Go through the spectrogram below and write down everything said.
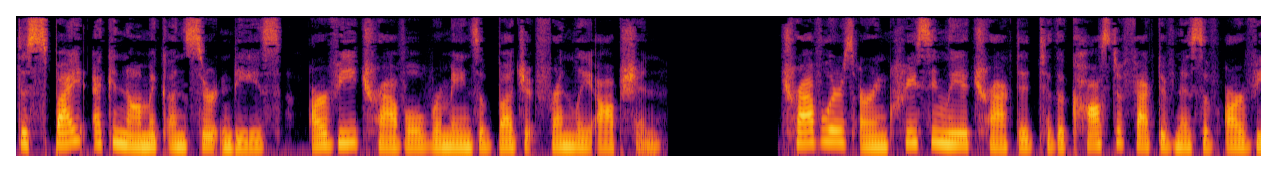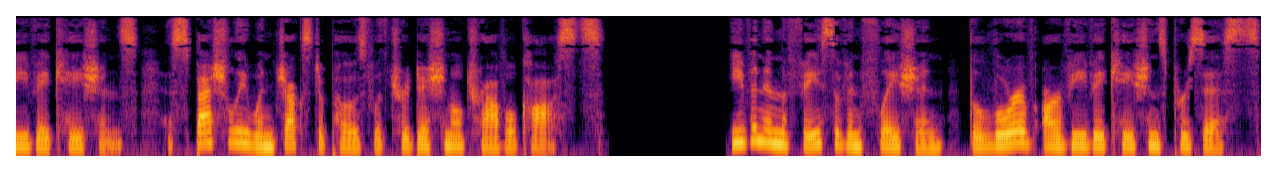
Despite economic uncertainties, RV travel remains a budget-friendly option. Travelers are increasingly attracted to the cost-effectiveness of RV vacations, especially when juxtaposed with traditional travel costs. Even in the face of inflation, the lure of RV vacations persists,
